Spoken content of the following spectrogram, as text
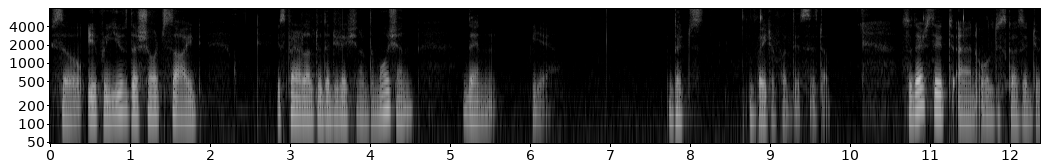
So if we use the short side is parallel to the direction of the motion then yeah that's better for this system so that's it and we'll discuss it during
